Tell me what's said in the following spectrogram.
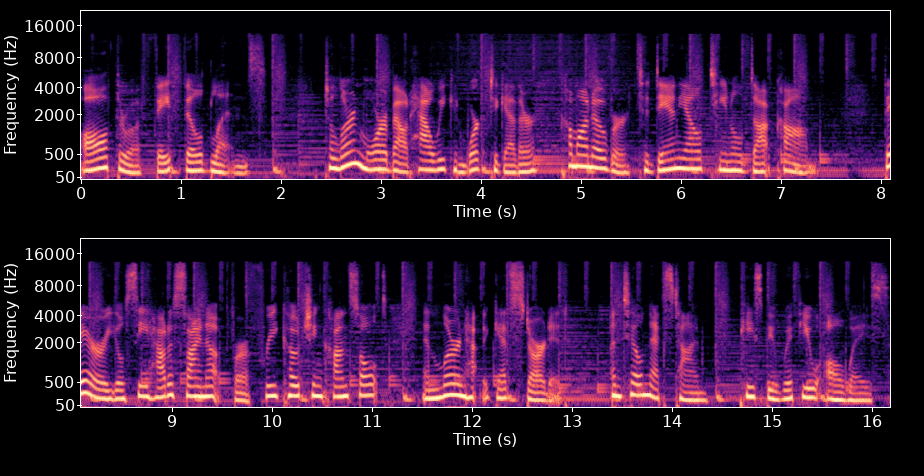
all through a faith filled lens. To learn more about how we can work together, come on over to daniellethienel.com. There, you'll see how to sign up for a free coaching consult and learn how to get started. Until next time, peace be with you always.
